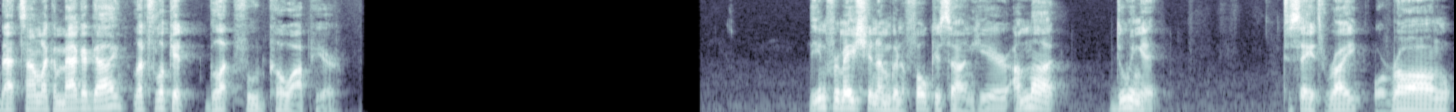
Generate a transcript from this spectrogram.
that sound like a MAGA guy? Let's look at Glut Food Co-op here. The information I'm going to focus on here, I'm not doing it to say it's right or wrong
